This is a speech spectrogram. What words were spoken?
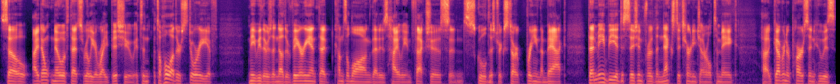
So I don't know if that's really a ripe issue. It's an it's a whole other story if maybe there's another variant that comes along that is highly infectious and school districts start bringing them back. That may be a decision for the next attorney general to make uh, Governor Parson, who is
